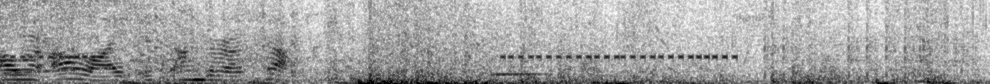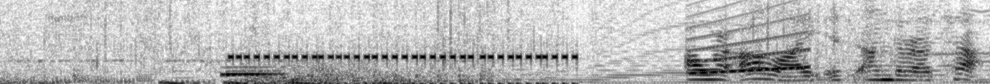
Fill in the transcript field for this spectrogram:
Our ally is under attack. Our ally is under attack.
